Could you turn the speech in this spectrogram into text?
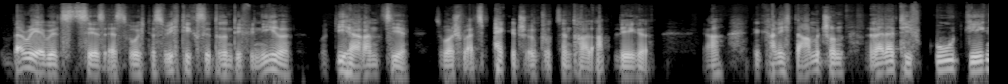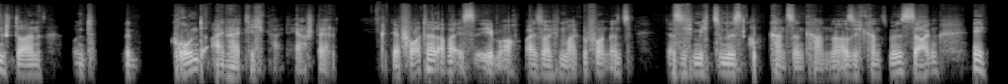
Variables CSS, wo ich das Wichtigste drin definiere und die heranziehe, zum Beispiel als Package irgendwo zentral ablege, ja, dann kann ich damit schon relativ gut gegensteuern und eine Grundeinheitlichkeit herstellen. Der Vorteil aber ist eben auch bei solchen Microfrontends, dass ich mich zumindest abkanzeln kann. Ne? Also ich kann zumindest sagen, hey,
